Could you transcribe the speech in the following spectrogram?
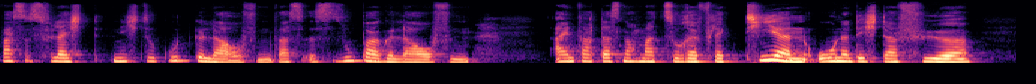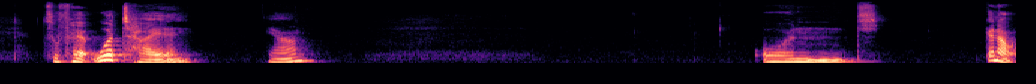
was ist vielleicht nicht so gut gelaufen, was ist super gelaufen. Einfach das nochmal zu reflektieren, ohne dich dafür zu verurteilen. Ja. Und genau,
